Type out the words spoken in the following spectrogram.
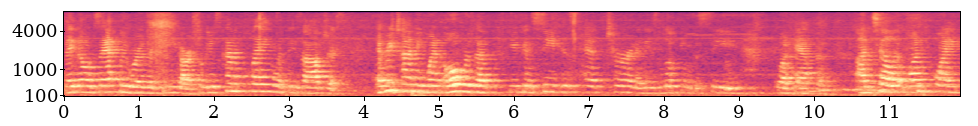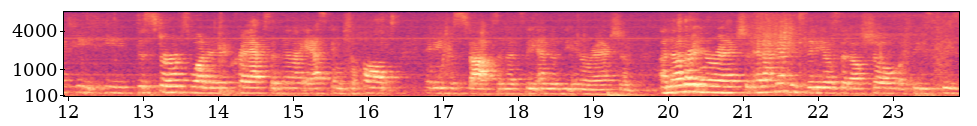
They know exactly where their feet are, so he was kind of playing with these objects. Every time he went over them, you can see his head turn and he's looking to see what happened. Until at one point he, he disturbs one and it cracks and then I ask him to halt and he just stops and that's the end of the interaction. Another interaction, and I have these videos that I'll show of these, these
